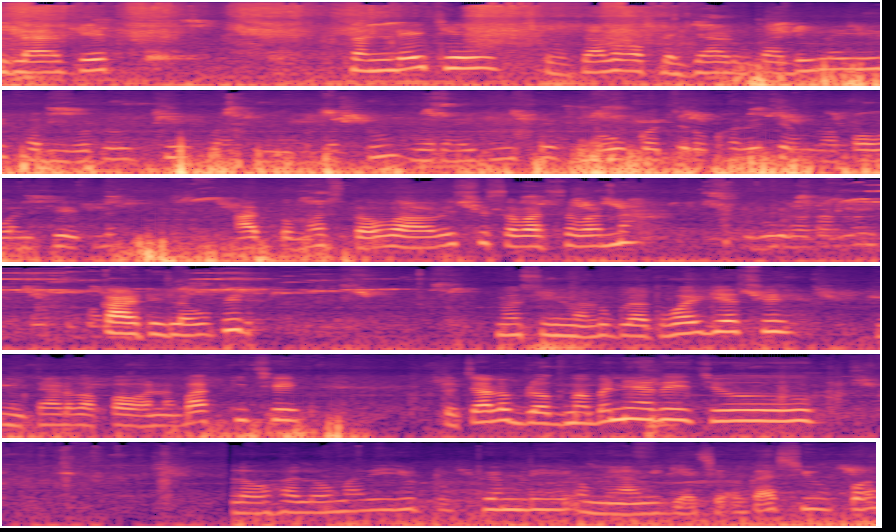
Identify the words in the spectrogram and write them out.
એટલે કે સન્ડે છે. તો ચાલો આપણે ઝાડુ કાઢી લઈએ. ફરી વટલું છે બાકી બધું ભરાઈ ગયું છે. બહુ કચરો ખરે છે. હમણાં પવન છે એટલે. આજ તો મસ્ત હવા આવે છે સવાર સવારના. કાઢી લઉં ફીર. મશીનમાં લુગડા ધોવાઈ ગયા છે અને ઝાડવા પાવાના બાકી છે. તો ચાલો બ્લોગમાં બન્યા રહેજો. હલો હલો, મારી યુટ્યુબ ફેમિલી. અમે આવી ગયા છે અગાસી ઉપર.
